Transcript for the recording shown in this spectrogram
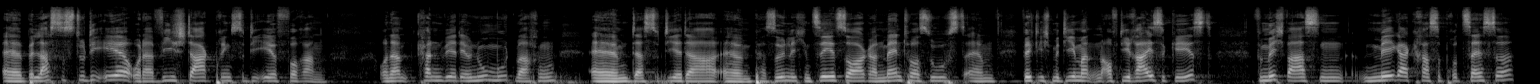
äh, belastest du die Ehe oder wie stark bringst du die Ehe voran? Und dann können wir dir nur Mut machen, ähm, dass du dir da ähm, persönlichen Seelsorger, einen Mentor suchst, ähm, wirklich mit jemandem auf die Reise gehst. Für mich war es ein mega krasse Prozesse.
